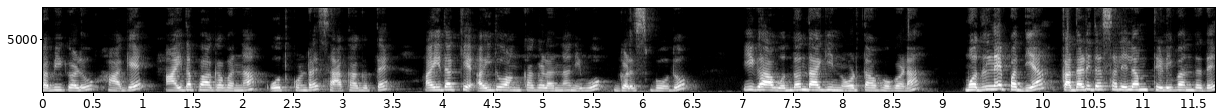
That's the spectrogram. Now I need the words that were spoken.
ಕವಿಗಳು ಹಾಗೆ ಆಯ್ದ ಭಾಗವನ್ನು ಓದ್ಕೊಂಡ್ರೆ ಸಾಕಾಗುತ್ತೆ. ಐದಕ್ಕೆ ಐದು ಅಂಕಗಳನ್ನು ನೀವು ಗಳಿಸ್ಬೋದು. ಈಗ ಒಂದೊಂದಾಗಿ ನೋಡ್ತಾ ಹೋಗೋಣ. ಮೊದಲನೇ ಪದ್ಯ, ಕದಡಿದ ಸಲಿಲಂ ತಿಳಿವಂದದೆ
